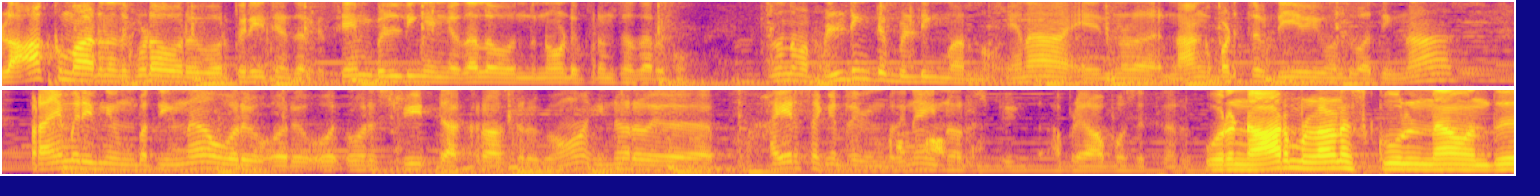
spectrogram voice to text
பிளாக் மாறினது கூட ஒரு ஒரு பெரிய சேஞ்ச் இருக்கு. சேம் பில்டிங் எங்கதால வந்து நோ டிஃபரன்ஸா தான் இருக்கும். நம்ம பில்டிங் டு பில்டிங் மாறணும். ஏன்னா என்னோட நாங்க படிச்ச டிவி வந்து பாத்தீங்கன்னா பிரைமரி விங் பாத்தீங்கன்னா ஒரு ஒரு ஒரு- ஒரு ஸ்ட்ரீட் அக்ராஸ் இருக்கும். இன்னொரு ஹையர் செகண்டரி விங் பாத்தீங்கன்னா இன்னொரு ஸ்ட்ரீட் அப்படி ஆப்போசிட்ல இருக்கும். ஒரு நார்மலான ஸ்கூல்னா வந்து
